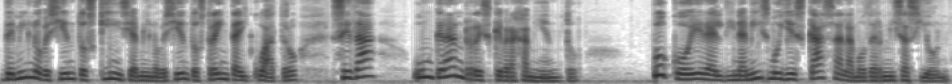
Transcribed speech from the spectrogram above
de 1915 a 1934, se da un gran resquebrajamiento. Poco era el dinamismo y escasa la modernización.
